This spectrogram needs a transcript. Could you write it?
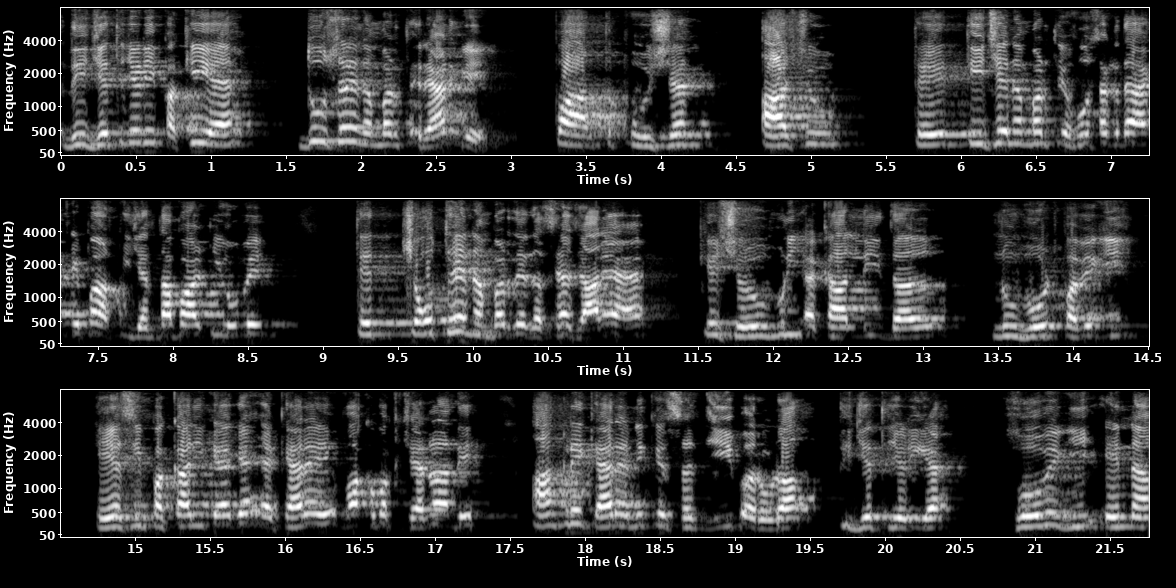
ਦੀ ਜਿੱਤ ਜਿਹੜੀ ਪੱਕੀ ਹੈ, ਦੂਸਰੇ ਨੰਬਰ ਤੇ ਰਹਿਣਗੇ। ਭਾਰਤ ਭੂਸ਼ਣ, ਆਸ਼ੂ ਤੇ ਤੀਜੇ ਨੰਬਰ ਤੇ ਹੋ ਸਕਦਾ ਹੈ ਕਿ ਭਾਰਤੀ ਜਨਤਾ ਪਾਰਟੀ ਹੋਵੇ। ਤੇ ਚੌਥੇ ਨੰਬਰ ਤੇ ਦੱਸਿਆ ਜਾ ਰਿਹਾ ਹੈ ਕਿ ਸ਼੍ਰੋਮਣੀ ਅਕਾਲੀ ਦਲ ਨੂੰ ਵੋਟ ਪਵੇਗੀ। ਇਹ ਅਸੀਂ ਪੱਕਾ ਨਹੀਂ ਕਹਿ ਗਏ, ਇਹ ਕਹਿ ਰਹੇ ਵੱਖ-ਵੱਖ ਚੈਨਲਾਂ ਦੇ ਆંકੜੇ ਕਹਿ ਰਹੇ ਨੇ ਕਿ ਸੰਜੀਵ ਅਰੋੜਾ ਦੀ ਜਿੱਤ ਜਿਹੜੀ ਹੈ ਹੋਵੇਗੀ ਇਹਨਾਂ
